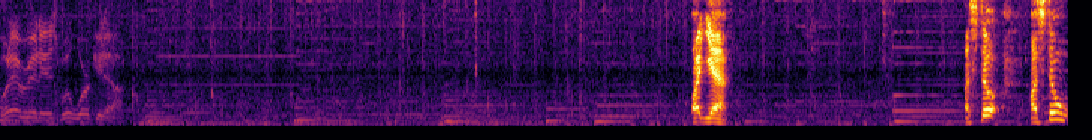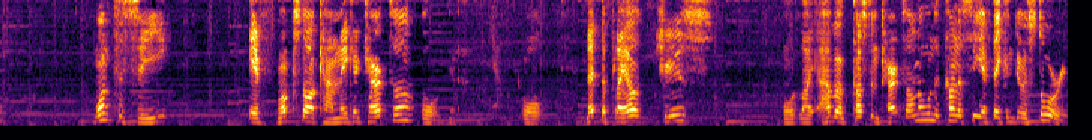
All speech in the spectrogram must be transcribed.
Whatever it is, we'll work it out. But yeah. I still I still want to see if Rockstar can make a character or or let the player choose or like have a custom character. And I want to kind of see if they can do a story.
